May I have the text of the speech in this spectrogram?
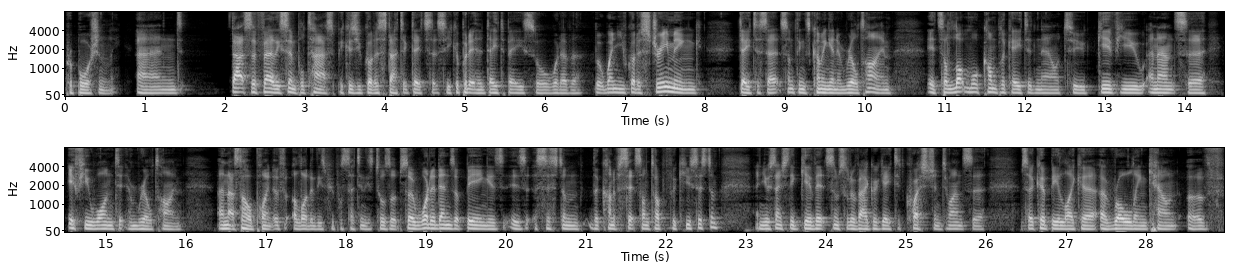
proportionally. And that's a fairly simple task because you've got a static data set, so you could put it in a database or whatever. But when you've got a streaming data set, something's coming in in real time, it's a lot more complicated now to give you an answer if you want it in real time. And that's the whole point of a lot of these people setting these tools up. So what it ends up being is is a system that kind of sits on top of a queue system, and you essentially give it some sort of aggregated question to answer. So it could be like a, a rolling count of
